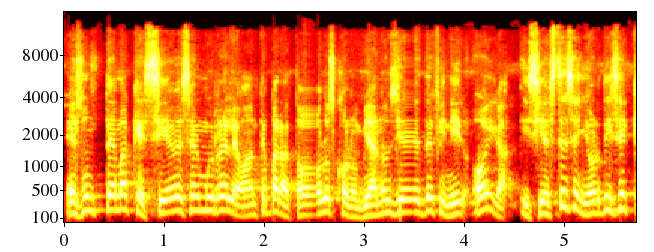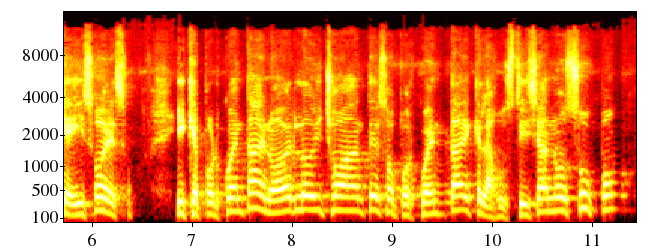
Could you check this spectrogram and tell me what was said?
es un tema que sí debe ser muy relevante para todos los colombianos y es definir, oiga, y si este señor dice que hizo eso y que por cuenta de no haberlo dicho antes o por cuenta de que la justicia no supo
